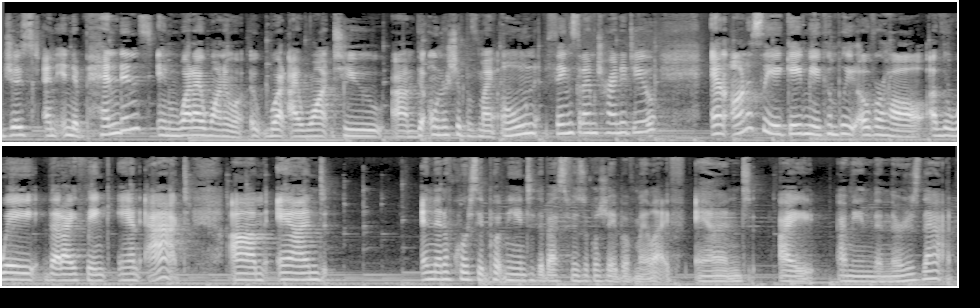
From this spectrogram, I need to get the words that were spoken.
just an independence in what I want to, what I want to, um, the ownership of my own things that I'm trying to do. And honestly, it gave me a complete overhaul of the way that I think and act. Um, and and then of course it put me into the best physical shape of my life. And I, I mean, then there's that.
